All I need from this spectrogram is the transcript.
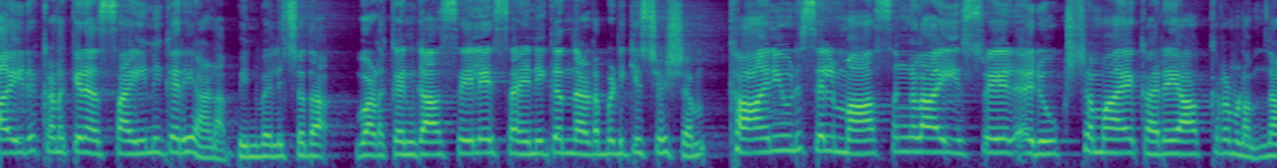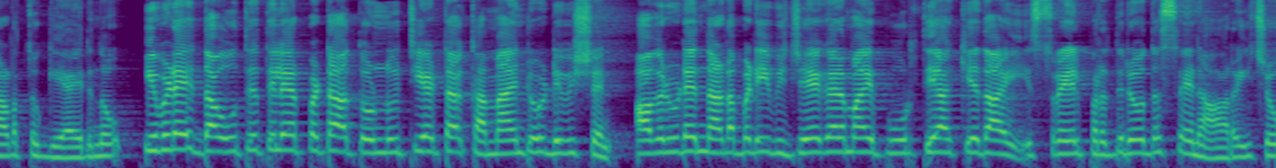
ആയിരക്കണക്കിന് സൈനികരെയാണ് പിൻവലിച്ചത്. വടക്കൻ ഗാസയിലെ സൈനിക നടപടിക്ക് ശേഷം ഖാനൂനിസിൽ മാസങ്ങളായി ഇസ്രയേൽ രൂക്ഷമായ കരയാക്രമണം നടത്തുകയായിരുന്നു. ഇവിടെ ദൌത്യത്തിലേർപ്പെട്ട തൊണ്ണൂറ്റിയെട്ട് കമാൻഡോ ഡിവിഷൻ അവരുടെ നടപടി വിജയകരമായി പൂർത്തിയാക്കിയതായി ഇസ്രയേൽ പ്രതിരോധ സേന അറിയിച്ചു.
